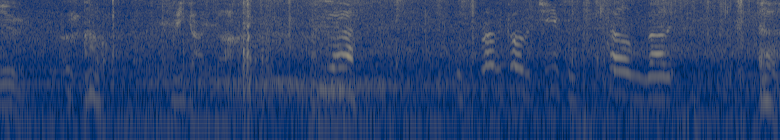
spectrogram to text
Dude. We got God. Yeah. We should probably call the chief and tell him about it.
